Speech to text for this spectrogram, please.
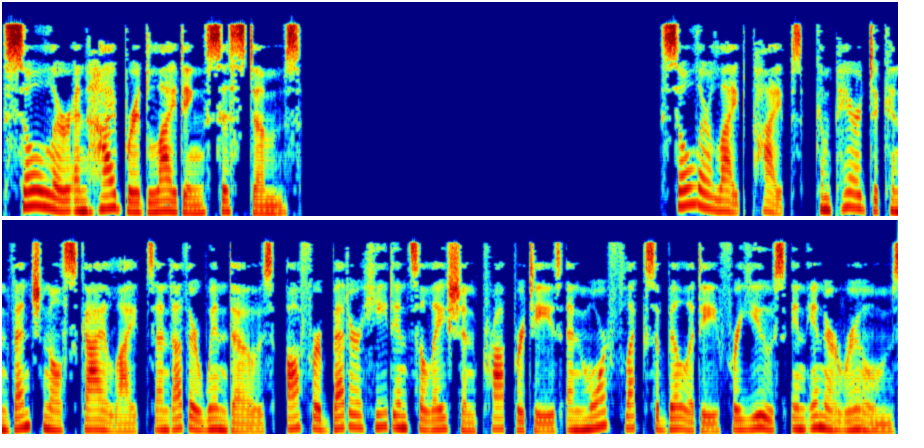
Solar and hybrid lighting systems. Solar light pipes, compared to conventional skylights and other windows, offer better heat insulation properties and more flexibility for use in inner rooms,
